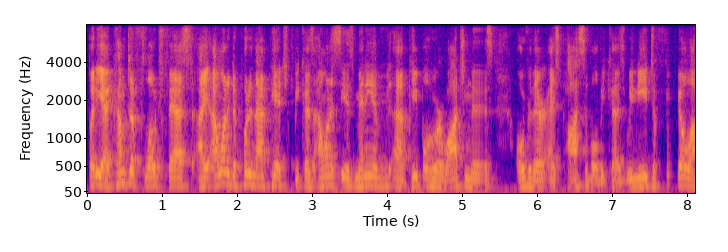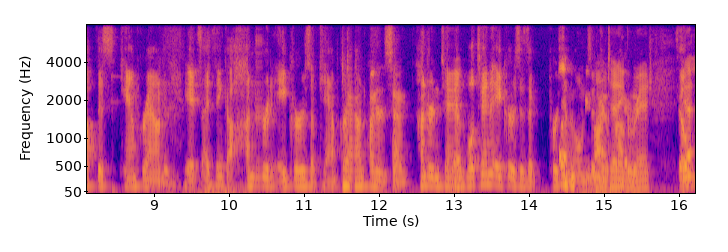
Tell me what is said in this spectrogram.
But yeah, come to flote Fest. I, I wanted to put in that pitch because I want to see as many of uh, people who are watching this over there as possible because we need to fill up this campground. It's I think hundred acres of campground. 110. 110. Yep. Well, 10 acres is a person owns it. 110 acre ranch. So yeah.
